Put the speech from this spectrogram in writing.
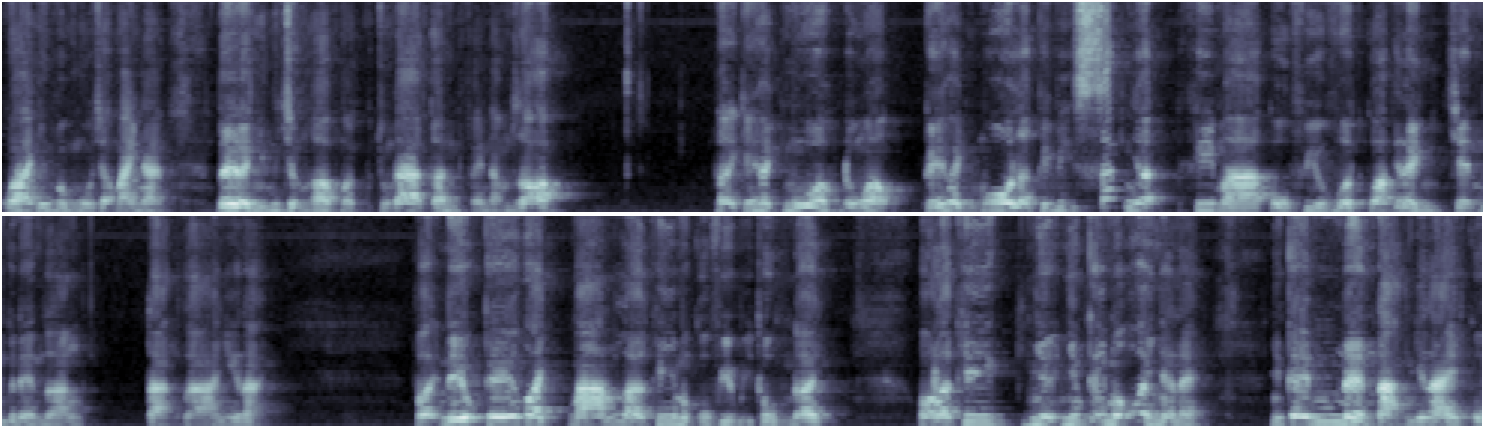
qua những vùng hỗ trợ mạnh này. Đây là những trường hợp mà chúng ta cần phải nắm rõ. Vậy kế hoạch mua, đúng không kế hoạch mua là quý vị xác nhận khi mà cổ phiếu vượt qua cái đỉnh trên cái nền tảng tảng giá như này. Vậy nếu kế hoạch bán là khi mà cổ phiếu bị thủng đây hoặc là khi những cái mẫu hình này này, những cái nền tảng như này, cổ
